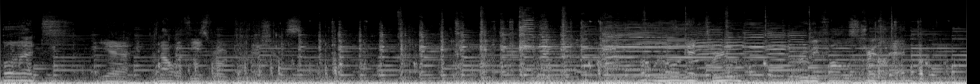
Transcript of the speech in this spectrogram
But yeah, not with these road conditions. But we will get through the Ruby Falls trailhead.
